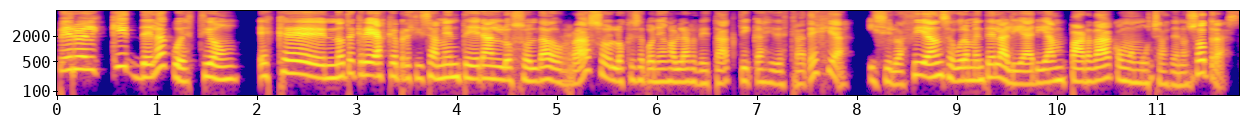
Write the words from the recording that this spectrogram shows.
Pero el kit de la cuestión es que no te creas que precisamente eran los soldados rasos los que se ponían a hablar de tácticas y de estrategias. Y si lo hacían, seguramente la liarían parda como muchas de nosotras.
